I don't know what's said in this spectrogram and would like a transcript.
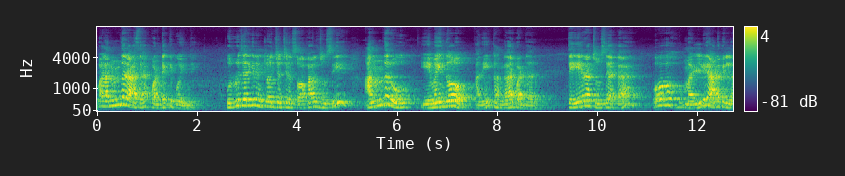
వాళ్ళందరి ఆశ కొండెక్కిపోయింది. పుర్రు జరిగిన ఇంట్లోంచి వచ్చిన శోకాలు చూసి అందరూ ఏమైందో అని కంగారు పడ్డారు. తీరా చూశాక ఓహ్ మళ్ళీ ఆడపిల్ల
